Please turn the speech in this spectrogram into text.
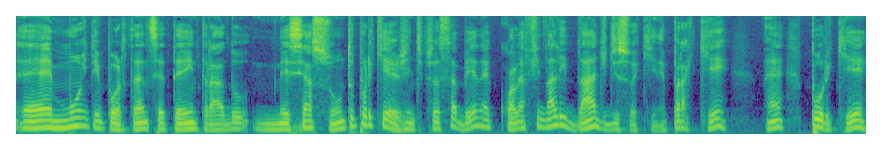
é muito importante você ter entrado nesse assunto, porque a gente precisa saber né, qual é a finalidade disso aqui, né? Para quê? Né? Por quê?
